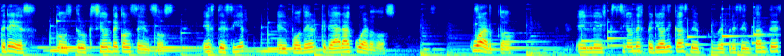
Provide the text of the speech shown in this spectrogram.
3. Construcción de consensos, es decir, el poder crear acuerdos. Cuarto, elecciones periódicas de representantes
